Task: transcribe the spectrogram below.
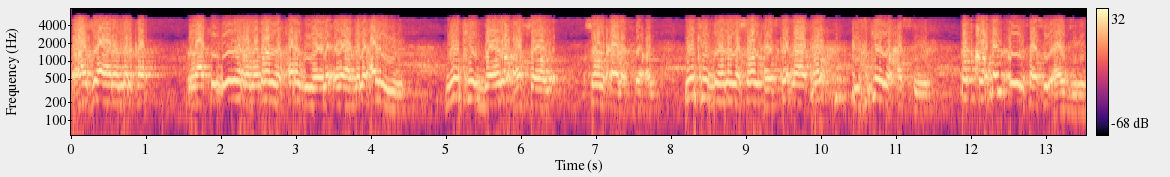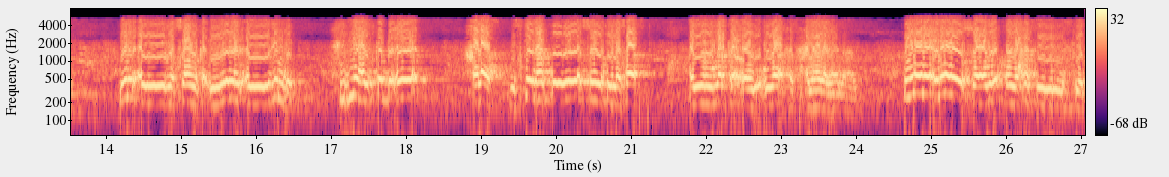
waxaa soo haray marka laakiin iyadoo ramadaan la farad yeelay ayaa haddana waxaa la yidhi ninkii doono ha soomo soonkaana fiican. Ninkii doonada soonka iska dhaafo miskiin waxa siiyo dadkao dhan awel saasay ahaa jireen nin awoodo soonka iyo ninaan awoodinba fidyaha iska bixiyo khalaas miskiin ha quudiyo soonkiina saas ayuu marka uga fasaxnaanaya iyana inuu soomo oo waxa siinin miskiin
